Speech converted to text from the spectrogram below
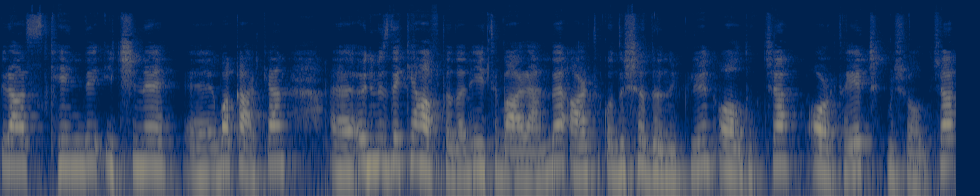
biraz kendi içine bakarken önümüzdeki haftadan itibaren de artık o dışa dönüklüğün oldukça ortaya çıkmış olacak.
